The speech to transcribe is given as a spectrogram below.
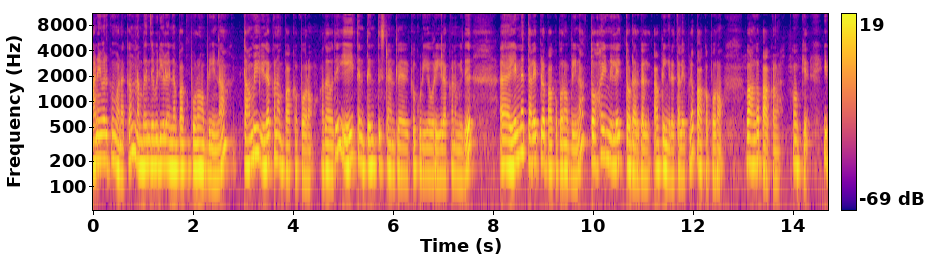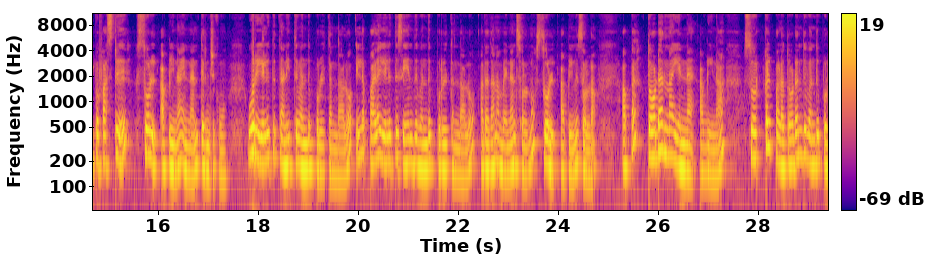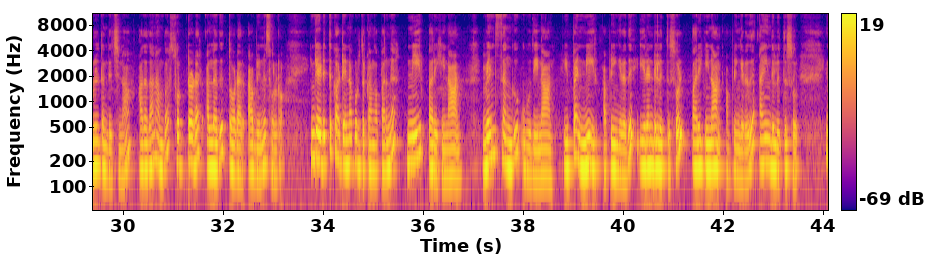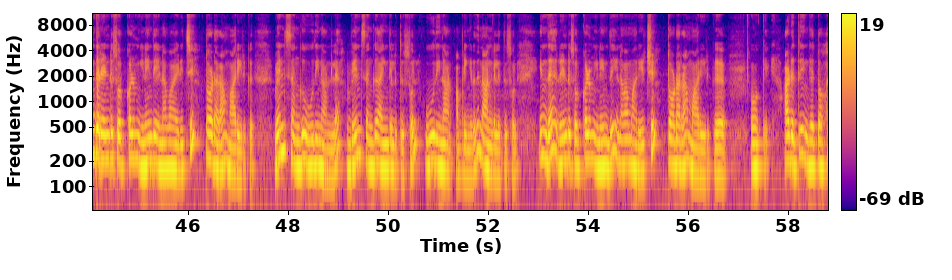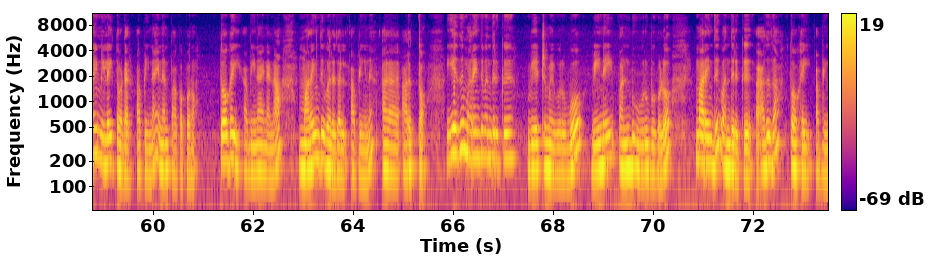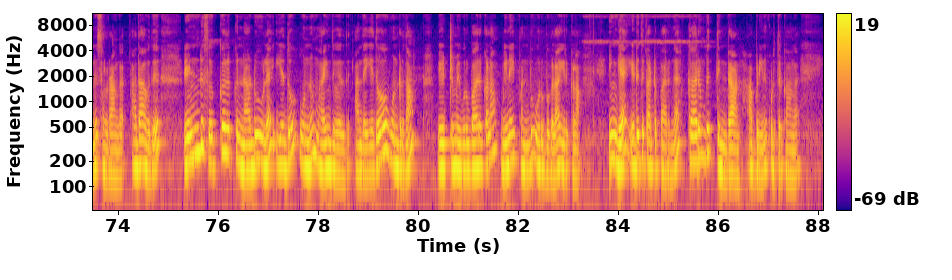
அனைவருக்கும் வணக்கம். நம்ம இந்த வீடியோவில் என்ன பார்க்க போகிறோம் அப்படின்னா தமிழ் இலக்கணம் பார்க்க போகிறோம் அதாவது எயித் அண்ட் டென்த்து ஸ்டாண்டர்டில் இருக்கக்கூடிய ஒரு இலக்கணம் இது. என்ன தலைப்பில் பார்க்க போகிறோம் அப்படின்னா தொகைநிலை தொடர்கள் அப்படிங்கிற தலைப்பில் பார்க்க போகிறோம் வாங்க பார்க்கலாம். ஓகே. இப்போ ஃபஸ்ட்டு சொல் அப்படின்னா என்னன்னு தெரிஞ்சுக்குவோம். ஒரு எழுத்து தனித்து வந்து பொருள் தந்தாலோ இல்லை பல எழுத்து சேர்ந்து வந்து பொருள் தந்தாலோ அதை தான் நம்ம என்னன்னு சொல்லணும்? சொல் அப்படின்னு சொல்கிறோம் அப்போ தொடர்னா என்ன அப்படின்னா சொற்கள் பல தொடர்ந்து வந்து பொருள் தந்துச்சுன்னா அதை தான் நம்ம சொற்றொடர் அல்லது தொடர் அப்படின்னு சொல்கிறோம் இங்கே எடுத்துக்காட்டு என்ன கொடுத்துருக்காங்க பாருங்கள் நீர் பருகினான் வெண்சங்கு ஊதினான். இப்போ நீர் அப்படிங்கிறது இரண்டு எழுத்து சொல் பருகினான் அப்படிங்கிறது ஐந்து எழுத்து சொல். இந்த ரெண்டு சொற்களும் இணைந்து என்னவாயிடுச்சு தொடராக மாறியிருக்கு. வெண்சங்கு ஊதினான்ல வெண்சங்கு ஐந்தெழுத்து சொல் ஊதினான் அப்படிங்கிறது நான்கு எழுத்து சொல். இந்த ரெண்டு சொற்களும் இணைந்து என்னவா மாறிடுச்சு? தொடராக மாறியிருக்கு. ஓகே. அடுத்து இங்கே தொகை நிலை தொடர் அப்படின்னா என்னன்னு பார்க்க போகிறோம் தொகை அப்படின்னா என்னென்னா மறைந்து வருதல் அப்படின்னு அர்த்தம். எது மறைந்து வந்திருக்கு? வேற்றுமை உருவோ வினை பண்பு உருவுகளோ மறைந்து வந்திருக்கு. அதுதான் தொகை அப்படின்னு சொல்கிறாங்க அதாவது ரெண்டு சொற்களுக்கு நடுவில் ஏதோ ஒன்று மறைந்து வருது. அந்த ஏதோ ஒன்று தான் வேற்றுமை உருவாக இருக்கலாம் வினை பண்பு உருபுகளாக இருக்கலாம். இங்கே எடுத்துக்காட்டு பாருங்க. கரும்பு தின்றான் அப்படின்னு கொடுத்துருக்காங்க.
